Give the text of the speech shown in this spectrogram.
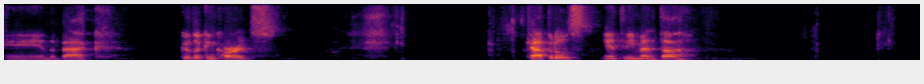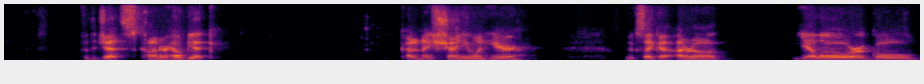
and the back. Good looking cards. Capitals, Anthony Mantha. For the Jets, Connor Hellebuyck. Got a nice shiny one here. Looks like a, I don't know, yellow or a gold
